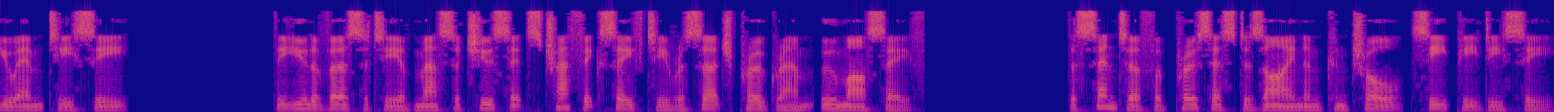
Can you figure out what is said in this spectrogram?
UMTC the University of Massachusetts Traffic Safety Research Program The Center for Process Design and Control CPDC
